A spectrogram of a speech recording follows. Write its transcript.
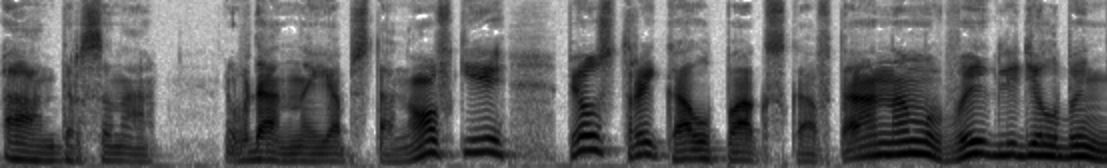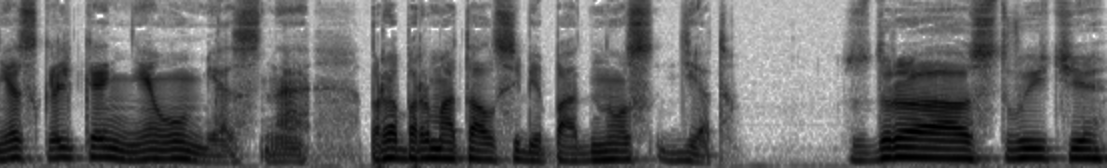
Андерсона. В данной обстановке пестрый колпак с кафтаном выглядел бы несколько неуместно, пробормотал себе под нос дед. Здравствуйте.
